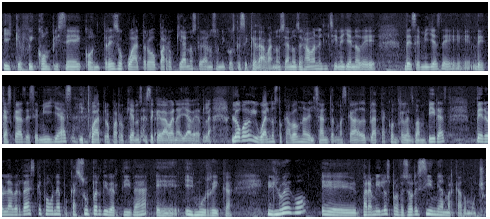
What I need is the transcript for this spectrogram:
y que fui cómplice con tres o cuatro parroquianos que eran los únicos que se quedaban. O sea, nos dejaban el cine lleno de, semillas, de, de, cáscaras de semillas y cuatro parroquianos que se quedaban allá a verla. Luego igual nos tocaba una del santo enmascarado de plata contra las vampiras, pero la verdad es que fue una época súper divertida eh, y muy rica. Y luego eh, para mí los profesores sí me han marcado mucho,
